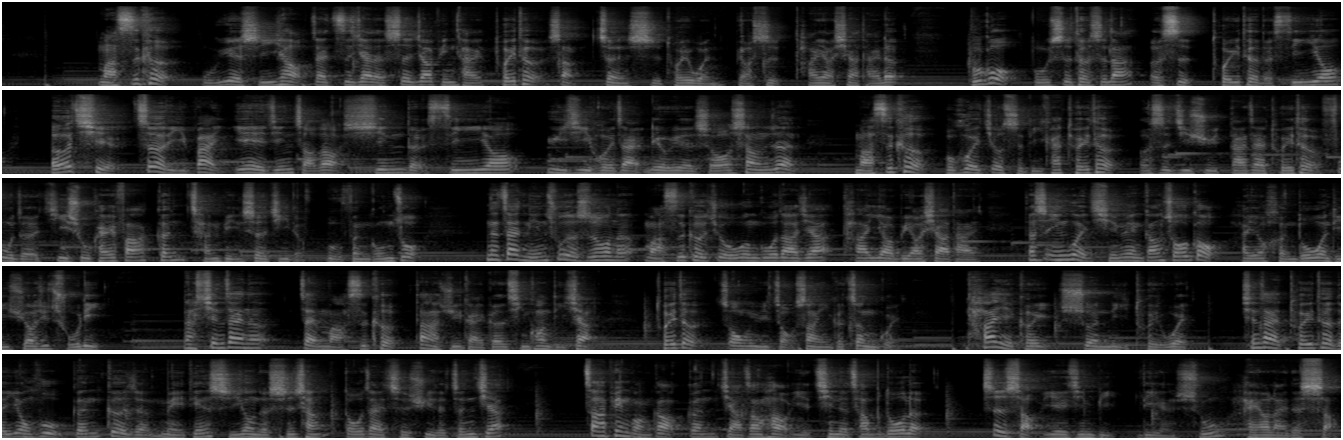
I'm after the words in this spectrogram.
马斯克五月十一号在自家的社交平台推特上正式推文，表示他要下台了。不过不是特斯拉，而是推特的 CEO。而且这礼拜也已经找到新的 CEO，预计会在六月的时候上任。马斯克不会就此离开推特，而是继续待在推特，负责技术开发跟产品设计的部分工作。那在年初的时候呢，马斯克就问过大家，他要不要下台？但是因为前面刚收购，还有很多问题需要去处理。那现在呢，在马斯克大局改革的情况底下，推特终于走上一个正轨，他也可以顺利退位。现在推特的用户跟个人每天使用的时长都在持续的增加，诈骗广告跟假账号也清的差不多了，至少也已经比脸书还要来的少。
